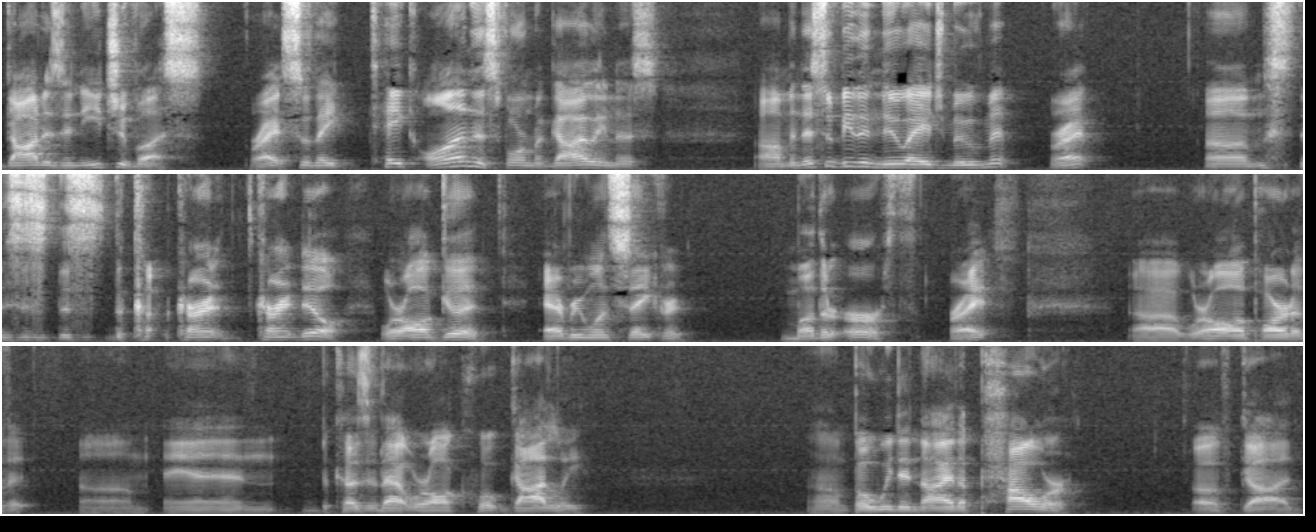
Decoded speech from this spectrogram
God is in each of us, right? So they take on this form of godliness, um, and this would be the New Age movement, right? Um, this is this is the current current deal. We're all good. Everyone's sacred. Mother Earth, right? Uh, we're all a part of it, um, and because of that, we're all quote godly. Um, but we deny the power of God.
